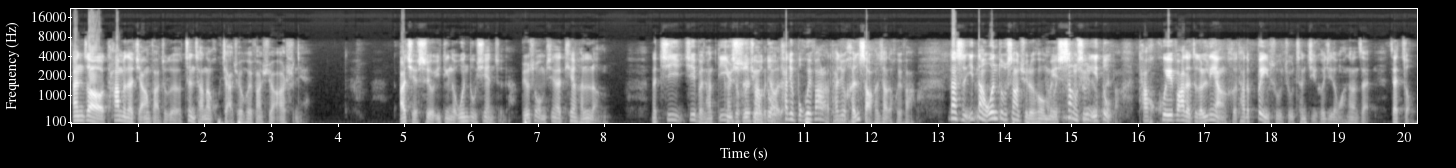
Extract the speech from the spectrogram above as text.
按照他们的讲法，这个正常的甲醛挥发需要二十年，而且是有一定的温度限制的。比如说我们现在天很冷。那基基本上低于十九度，它就不挥发了，它就很少很少的挥发。但是，一旦温度上去了以后，每上升一度，它挥发的这个量和它的倍数就呈几何级的往上在在走。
